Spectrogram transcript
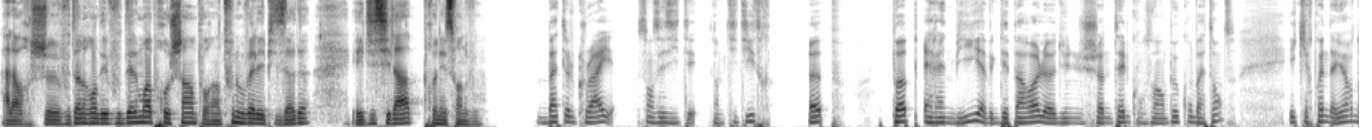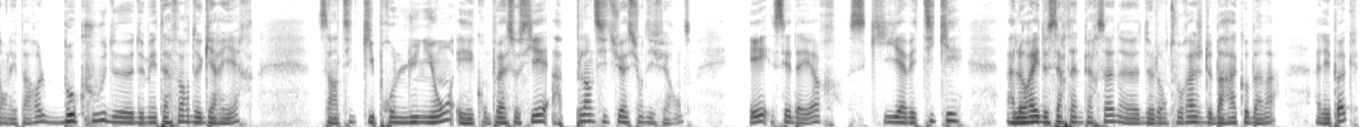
Alors je vous donne rendez-vous dès le mois prochain pour un tout nouvel épisode, et d'ici là, prenez soin de vous. Battle Cry, sans hésiter. Un petit titre, up, pop, RB, avec des paroles d'une Chantel qu'on sent un peu combattante, et qui reprennent d'ailleurs dans les paroles beaucoup de, de métaphores de guerrière. C'est un titre qui prône l'union et qu'on peut associer à plein de situations différentes. Et c'est d'ailleurs ce qui avait tiqué à l'oreille de certaines personnes euh, de l'entourage de Barack Obama à l'époque,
